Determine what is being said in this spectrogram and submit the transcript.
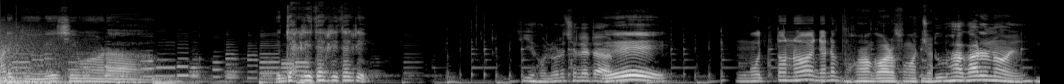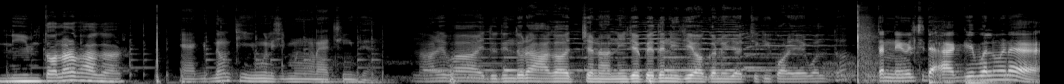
আরে গেড়েছি মারা। দেখরি দেখরি দেখরি কি হলো রে ছেলেটা? এ মোর তো নয় যেন ভাগাড় পৌঁছ দু ভাগার নয় নিমতলার ভাগার। একদম ঠিক বলেছি মারা চিন্তা না রে ভাই দুদিন ধরে আগা হচ্ছে না নিজে পেতে নিজে অজ্ঞান হয়ে যাচ্ছে কি করা যায় বলতো? তার নেবেলছিটা আগে বল মারা।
